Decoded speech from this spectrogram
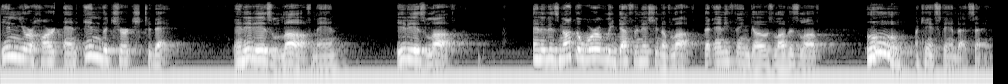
in your heart and in the church today. And it is love, man. It is love. And it is not the worldly definition of love that anything goes, love is love. Ooh, I can't stand that saying.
